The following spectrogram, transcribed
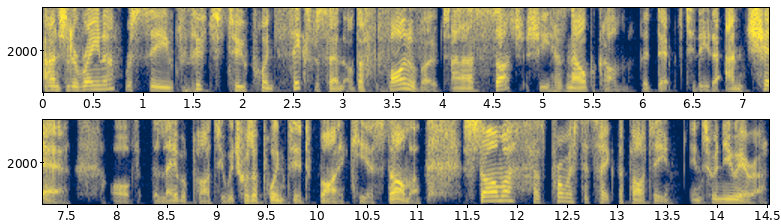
Angela Rayner received 52.6% of the final vote, and as such, she has now become the deputy leader and chair of the Labour Party, which was appointed by Keir Starmer. Starmer has promised to take the party into a new era.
